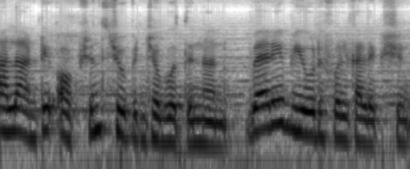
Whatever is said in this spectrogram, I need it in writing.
అలాంటి ఆప్షన్స్ చూపించబోతున్నాను. వెరీ బ్యూటిఫుల్ కలెక్షన్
